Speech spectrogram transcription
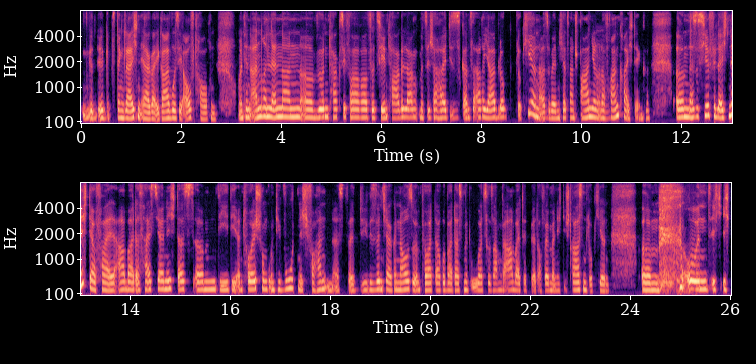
gibt es den gleichen Ärger, egal wo sie auftauchen. Und in anderen Ländern äh, würden Taxifahrer für zehn Tage lang mit Sicherheit dieses ganze Areal block blockieren. Also wenn ich jetzt an Spanien oder Mhm. Frankreich denke. Ähm, das ist hier vielleicht nicht der Fall, aber das heißt ja nicht, dass ähm, die, die Enttäuschung und die Wut nicht vorhanden ist. Die, wir sind ja genauso empört darüber, dass mit Uber zusammengearbeitet wird, auch wenn wir nicht die Straßen blockieren. Ähm, und ich, ich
